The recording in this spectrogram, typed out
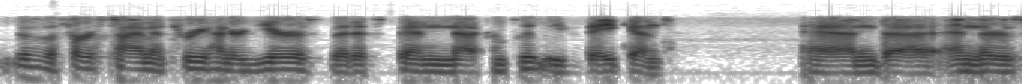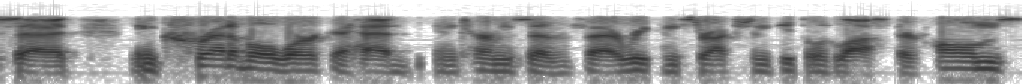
this is the first time in 300 years that it's been uh, completely vacant, and uh, and there's uh, incredible work ahead in terms of uh, reconstruction. People have lost their homes,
